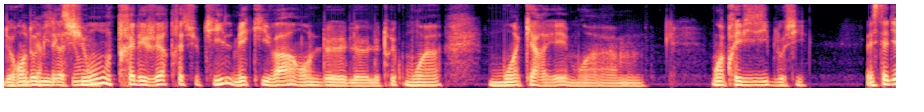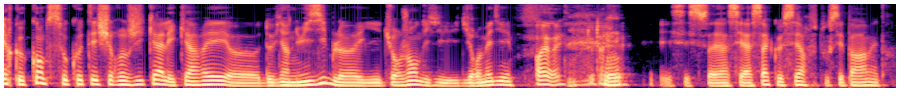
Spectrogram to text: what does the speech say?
de randomisation très légère, très subtile, mais qui va rendre le, le, le truc moins moins carré, moins moins prévisible aussi. C'est-à-dire que quand ce côté chirurgical et carré euh, devient nuisible, il est urgent d'y remédier. Ouais, ouais, tout à Mm. fait. Et c'est à ça que servent tous ces paramètres.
